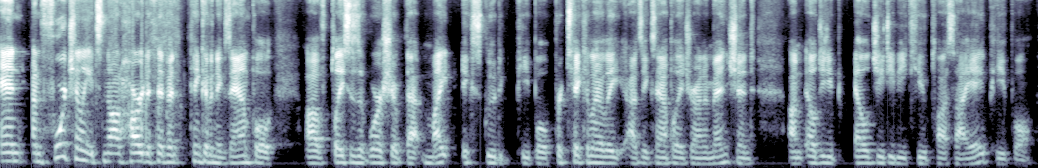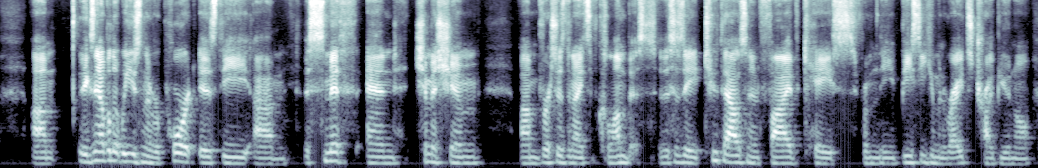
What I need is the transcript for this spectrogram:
and unfortunately, it's not hard to think of an example of places of worship that might exclude people, particularly as the example Adriana mentioned, um, LGBTQ plus IA people. Um, the example that we use in the report is the, um, the Smith and Chymyshyn um, versus the Knights of Columbus. So this is a 2005 case from the BC Human Rights Tribunal.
